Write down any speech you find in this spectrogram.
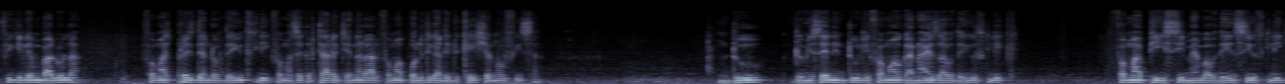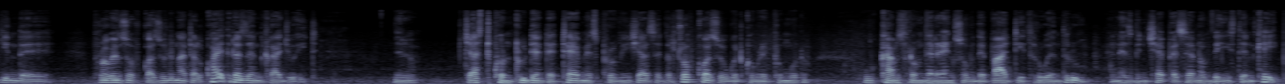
Fikile Mbalula, former president of the Youth League, former Secretary General, former political education officer. Ndu Dumiseni Ntuli, former organizer of the Youth League, former PC member of the NC Youth League in the province of KwaZulu Natal, quite recent graduate. You know, just concluded the term as provincial secretary. Of course, we've got Comrade Phumulo, who comes from the ranks of the party through and through and has been chairperson of the Eastern Cape.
